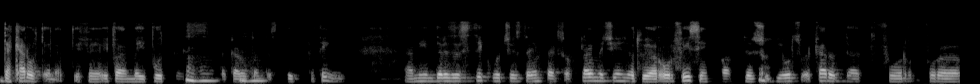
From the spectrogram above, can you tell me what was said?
the carrot in it, if, if I may put this, mm-hmm. the carrot mm-hmm. and the stick thing. I mean, there is a stick which is the impacts of climate change that we are all facing, but there should be also a carrot that for for a,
